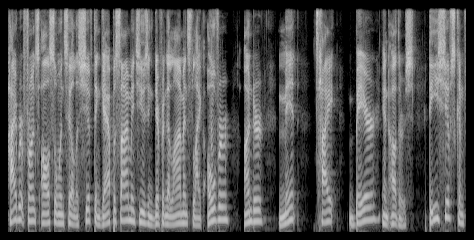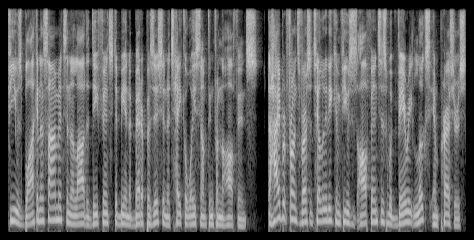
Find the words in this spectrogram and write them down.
Hybrid fronts also entail a shift in gap assignments using different alignments like over, under, mint, tight, bear, and others. These shifts confuse blocking assignments and allow the defense to be in a better position to take away something from the offense. The hybrid front's versatility confuses offenses with varied looks and pressures.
